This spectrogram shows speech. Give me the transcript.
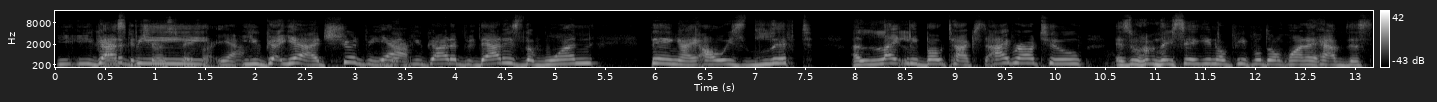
you, you got to be pay for it, yeah. you got yeah it should be Yeah. you got to that is the one thing i always lift a lightly botoxed eyebrow to is when they say you know people don't want to have this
